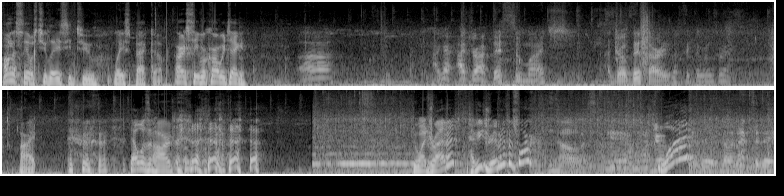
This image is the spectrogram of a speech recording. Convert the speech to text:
honestly, I was too lazy to lace back up. All right, Steve, what car are we taking? Uh, I got. I dropped this too much. I drove this already. Let's take the Rolls Royce. All right. that wasn't hard. You want to drive it? Have you driven it before? No, it's okay. What? Today. No, not today.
